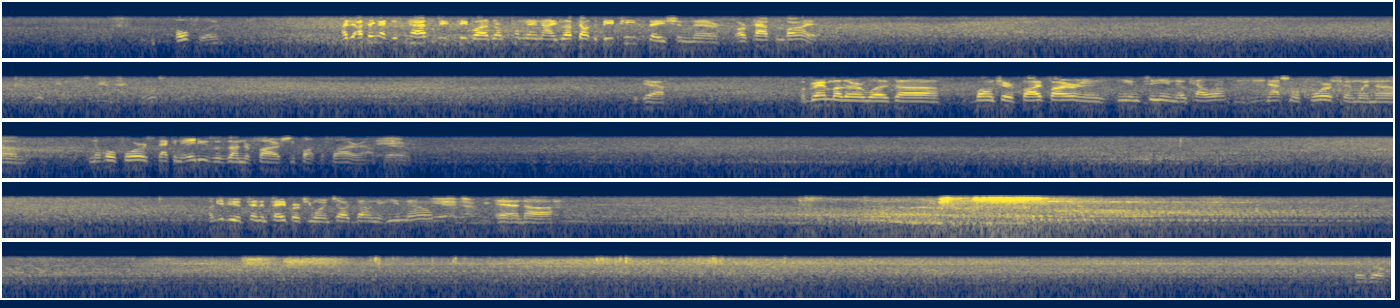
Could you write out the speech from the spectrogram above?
Hopefully. I, I think I just passed these people as I was coming in. I left out the BP station there, or passing by it. Stand that close to it. Yeah. My grandmother was uh, volunteer firefighter and EMT in Ocala Mm-hmm. National Forest, and when um, the whole forest back in the 80s was under fire, she fought the fire out there. I'll give you a pen and paper if you want to jot down your email. Yeah, that would be good. And uh There you go.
